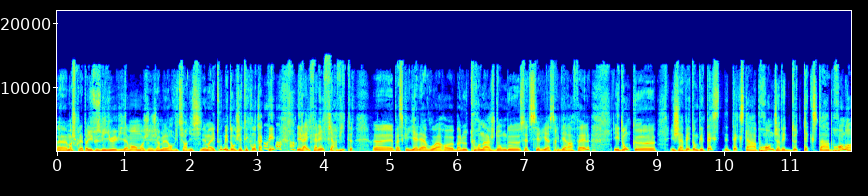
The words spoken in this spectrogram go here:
Euh, moi je connais pas du tout ce milieu évidemment, moi j'ai jamais envie de faire du cinéma et tout, mais donc j'étais contacté. et là il fallait faire vite euh, parce qu'il y allait avoir bah, le tournage donc de cette série Astrid et Raphaël. Et donc euh, j'avais donc des textes, des textes à apprendre. J'avais deux textes à apprendre.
